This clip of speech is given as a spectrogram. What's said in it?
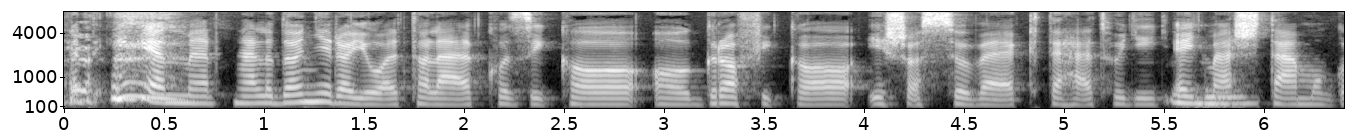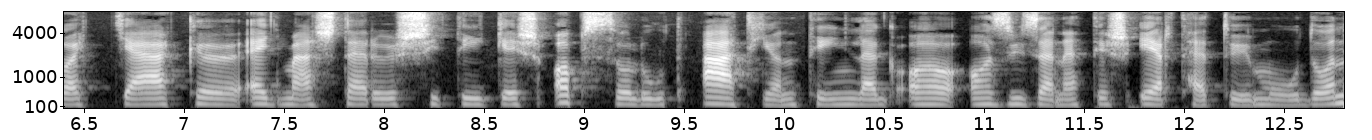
Hát igen, mert nálad annyira jól találkozik a, a grafika és a szöveg, tehát, hogy így uh-huh. egymást támogatják, egymást erősítik, és abszolút átjön tényleg a, az üzenet, és érthető módon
